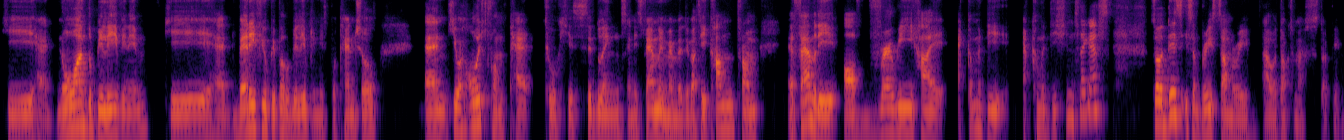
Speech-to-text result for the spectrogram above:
he had no one to believe in him. He had very few people who believed in his potential. And he was always compared to his siblings and his family members because he come from a family of very high accommod- accommodations, I guess. So this is a brief summary. I will talk to my him.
